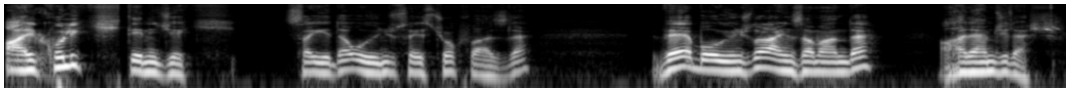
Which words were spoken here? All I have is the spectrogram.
alkolik denecek sayıda oyuncu sayısı çok fazla. Ve bu oyuncular aynı zamanda alemciler.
